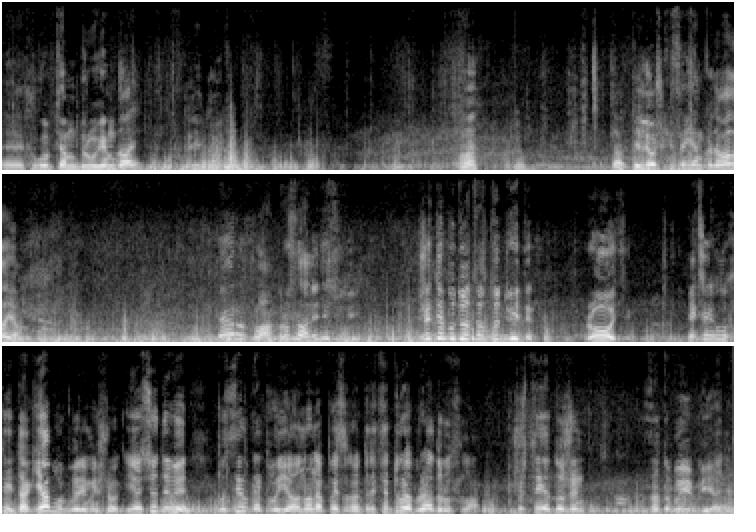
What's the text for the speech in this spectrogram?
е, хлопцям другим дай. Прийдуть. Ага. Так, ти Льошки Саєнко давала яблуко? Де Руслан? Руслан, іди сюди. Що ти буду це тут вітер? Русик. Й глухий. Так, яблук бери мішок. І ось диви, посилка твоя, воно написано 32 брат Руслан. Що ж це я должен за тобою бігати?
